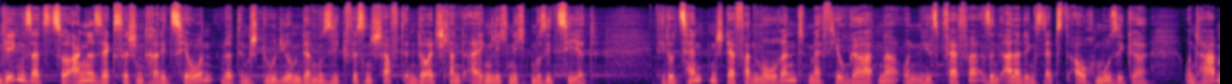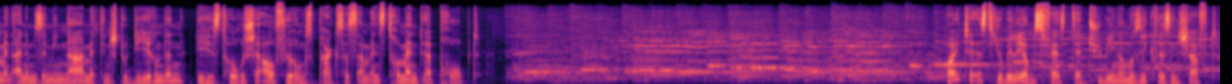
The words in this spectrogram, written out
Gegensatz zur angelsächsischen Tradition wird im Studium der Musikwissenschaft in Deutschland eigentlich nicht musiziert. Die Dozenten Stefan Morent, Matthew Gardner und Nils Pfeffer sind allerdings selbst auch Musiker und haben in einem Seminar mit den Studierenden die historische Aufführungspraxis am Instrument erprobt. Heute ist Jubiläumsfest der Tübinger Musikwissenschaft.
